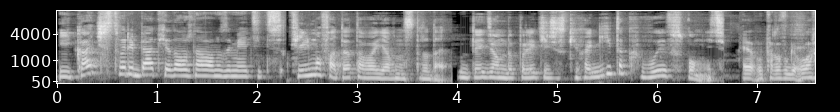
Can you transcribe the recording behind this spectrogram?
И качество, ребят, я должна вам заметить, фильмов от этого явно страдает. Дойдем до политических агиток, вы вспомните этот разговор.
